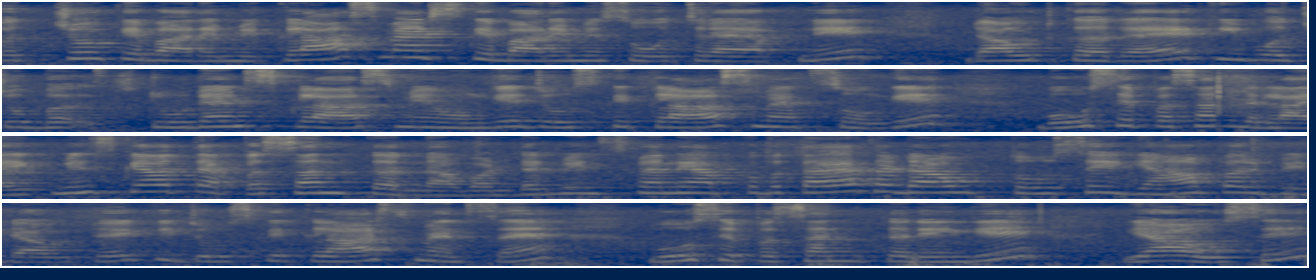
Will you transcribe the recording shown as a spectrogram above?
बच्चों के बारे में क्लासमेट्स के बारे में सोच रहा है अपने। डाउट कर रहा है कि वो जो स्टूडेंट्स क्लास में होंगे, जो उसके क्लासमेट्स होंगे, वो उसे पसंद लाइक मीन्स क्या होता है? पसंद करना। वंडर मीन्स मैंने आपको बताया था डाउट तो उसे यहाँ पर भी डाउट है कि जो उसके क्लासमेट्स हैं, वो उसे पसंद करेंगे या उसे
